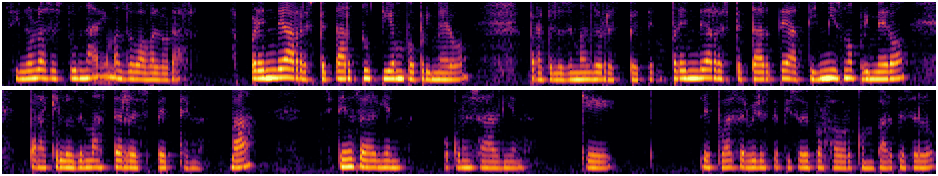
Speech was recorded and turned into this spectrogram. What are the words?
si no lo haces tú, nadie más lo va a valorar. Aprende a respetar tu tiempo primero para que los demás lo respeten. Aprende a respetarte a ti mismo primero para que los demás te respeten, ¿va? Si tienes a alguien o conoces a alguien que le pueda servir este episodio, por favor, compárteselo.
